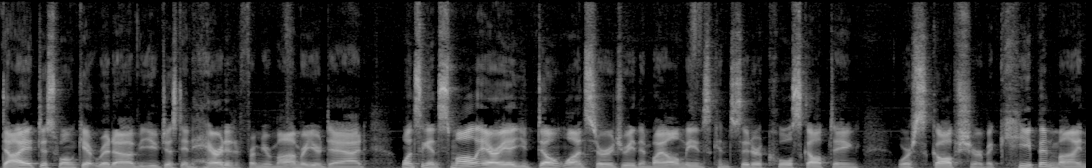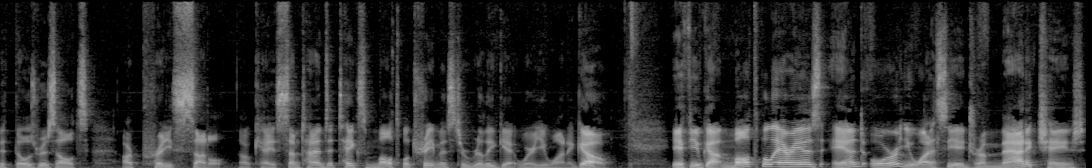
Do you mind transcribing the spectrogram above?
diet just won't get rid of, you just inherited it from your mom or your dad, once again, small area, you don't want surgery, then by all means consider CoolSculpting or SculpSure, but keep in mind that those results are pretty subtle, okay? Sometimes it takes multiple treatments to really get where you want to go. If you've got multiple areas and or you want to see a dramatic change,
